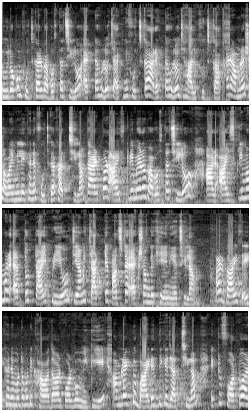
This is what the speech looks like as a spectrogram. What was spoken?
দুই রকম ফুচকার ব্যবস্থা ছিল, একটা হলো চাটনি ফুচকা, আর একটা হলো ঝাল ফুচকা। আর আমরা সবাই মিলে এখানে ফুচকা খাচ্ছিলাম। তারপর আইসক্রিমেরও ব্যবস্থা ছিল, আর আইসক্রিম আমার এতটাই প্রিয়, যে আমি চারটে, পাঁচটা একসঙ্গে খেয়ে নিয়েছিলাম। আর গাইস এইখানে মোটামুটি খাওয়া দাওয়ার পর্ব মিটিয়ে আমরা একটু বাইরের দিকে যাচ্ছিলাম একটু ফটো আর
